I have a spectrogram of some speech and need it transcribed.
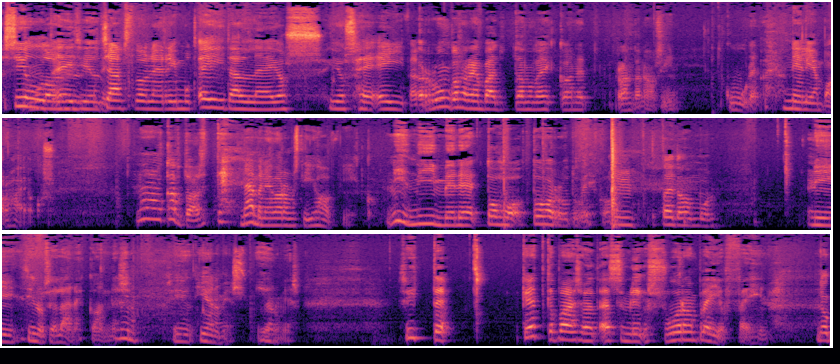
Silloin Mut ei silti. Mutta ei tälleen, jos, jos he eivät Runkosarjan päätyttää mä veikkaan, että Rantanen on siinä kuuden. neljän parhaan joukossa. No, katsotaan sitten. Nämä menee varmasti ihan viikko. Niin, niin menee toho, toho ruutuvihkoon. Mm, tai tuohon mun. Niin, siinä on se läänekannes. Niin. Siinä, Hieno mies. hieno mies. Sitten, ketkä pääsevät SM Liigassa suoraan playoffeihin? No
